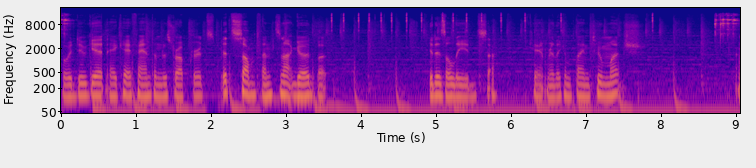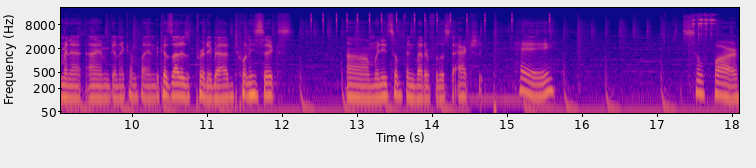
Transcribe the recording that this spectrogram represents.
but we do get AK Phantom Disruptor. It's it's something. It's not good, but it is a lead, so can't really complain too much. I mean, I, I am gonna complain because that is pretty bad. 26. Um, we need something better for this to actually pay. So far,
